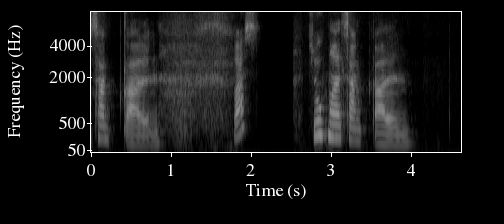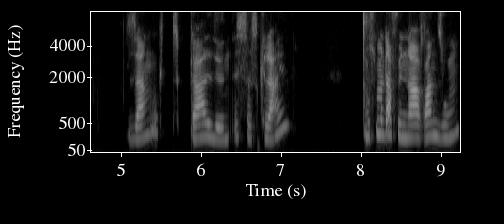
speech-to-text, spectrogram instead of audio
St. Gallen. Was? Such mal St. Gallen. Sankt Gallen. Ist das klein? Muss man dafür nah ranzoomen?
